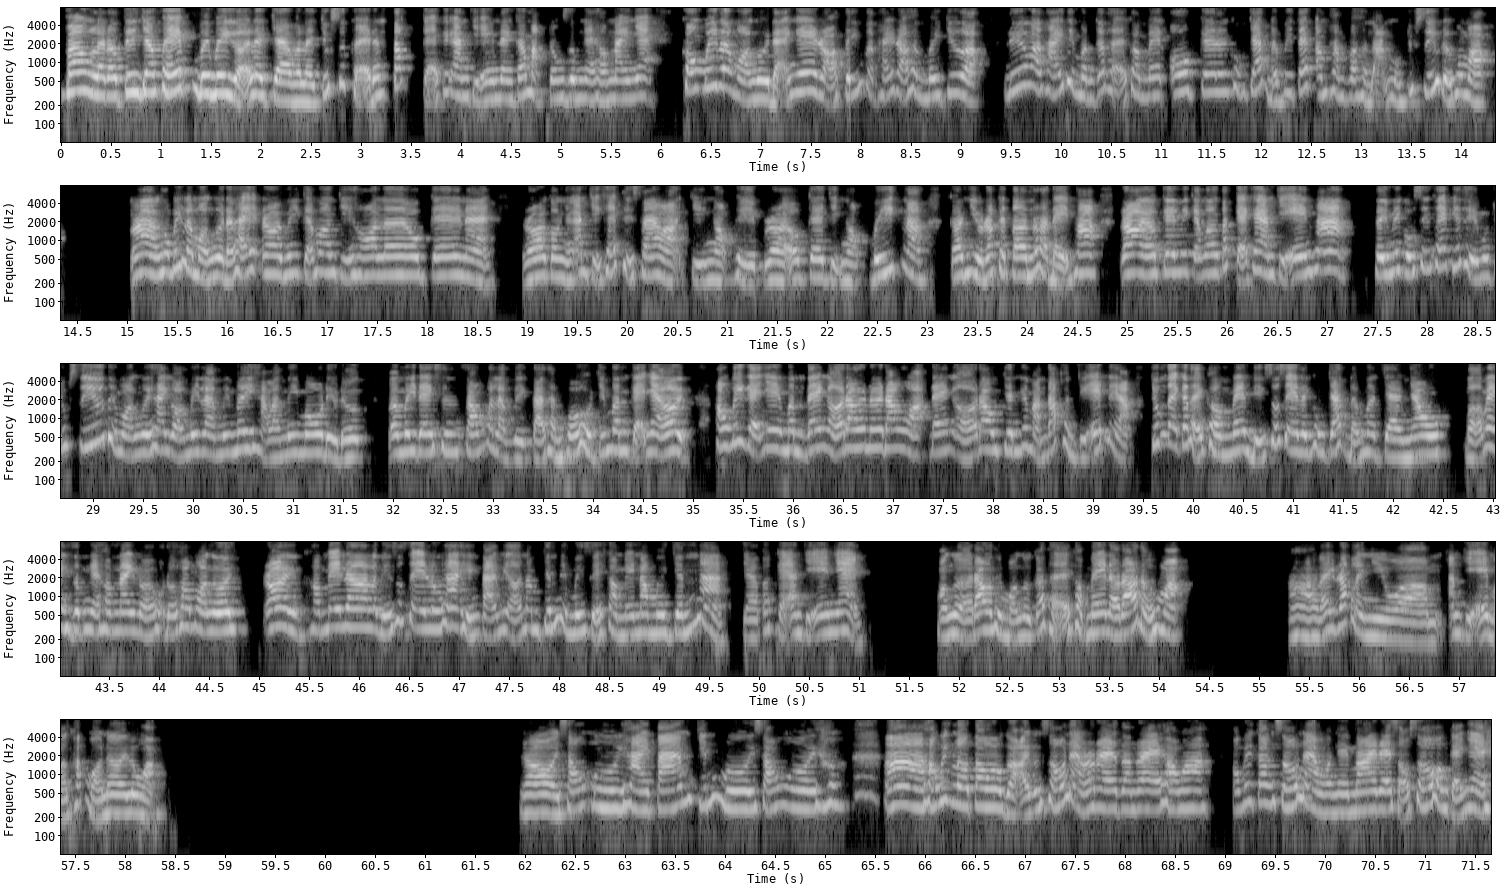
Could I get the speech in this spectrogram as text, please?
Vâng, là đầu tiên cho phép Mimi gửi lời chào và lời chúc sức khỏe đến tất cả các anh chị em đang có mặt trong Zoom ngày hôm nay nha. Không biết là mọi người đã nghe rõ tiếng và thấy rõ hình Mi chưa ạ? Nếu mà thấy thì mình có thể comment ok lên khung chat để Vi test âm thanh và hình ảnh một chút xíu được không ạ? À, không biết là mọi người đã thấy rồi Mi cảm ơn chị Hoa Lê ok nè rồi còn những anh chị khác thì sao ạ à? chị Ngọc Hiệp rồi ok chị Ngọc biết nè có nhiều rất cái tên rất là đẹp ha rồi ok Mi cảm ơn tất cả các anh chị em ha thì Mi cũng xin phép giới thiệu một chút xíu. Thì mọi người hay gọi Mi là Mimi hoặc là Mimo đều được. Và Mi đang sinh sống và làm việc tại thành phố Hồ Chí Minh. Cả nhà ơi, không biết cả nhà mình đang ở đâu, nơi đâu ạ? À? đang ở đâu trên cái mảnh đất hình chữ S này ạ? À? chúng ta có thể comment biển số xe lên khung chat để mà chào nhau mở màn zoom ngày hôm nay rồi, được không mọi người? Rồi, comment à, là biển số xe luôn ha. Hiện tại mi ở 59 thì mi sẽ comment 59 nè. Chào tất cả anh chị em nha. Mọi người ở đâu thì mọi người có thể comment ở đó được không ạ? Ờ, à, đây rất là nhiều uh, anh chị em ở khắp mọi nơi luôn ạ. Rồi 60 28 90 60 à, không biết lô tô gọi con số nào nó ra tên ra không ha? Không biết con số nào mà ngày mai ra sổ số không cả nhà?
